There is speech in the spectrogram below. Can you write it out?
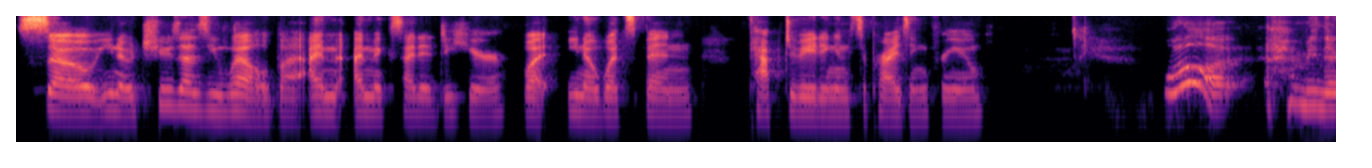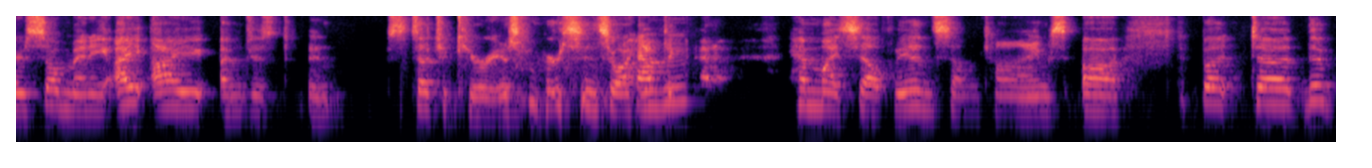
So you know choose as you will but i'm i'm excited to hear what you know what's been captivating and surprising for you. Well i mean there's so many. I i i'm just an, such a curious person so i have mm-hmm. to kind of hem myself in sometimes. Uh, but uh, the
